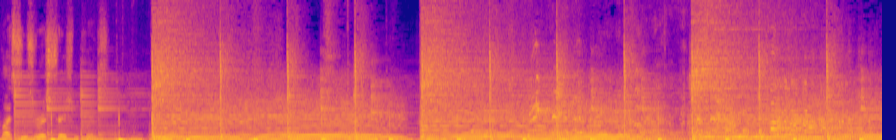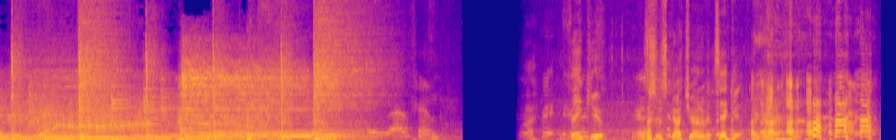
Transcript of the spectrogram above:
License and registration, please. Thank you. This just got you out of a ticket.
